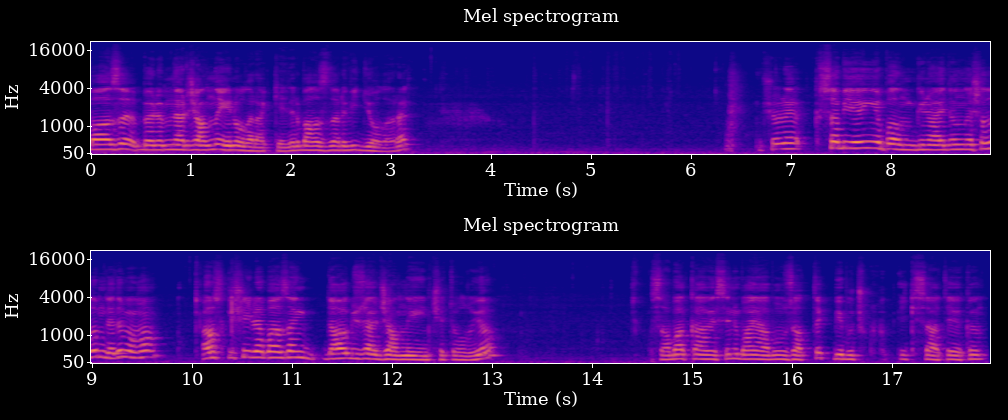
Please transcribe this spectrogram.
Bazı bölümler canlı yayın olarak gelir. Bazıları video olarak. Şöyle kısa bir yayın yapalım, günaydınlaşalım dedim ama az kişiyle bazen daha güzel canlı yayın chat'i oluyor. Sabah kahvesini bayağı bir uzattık. Bir buçuk, iki saate yakın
